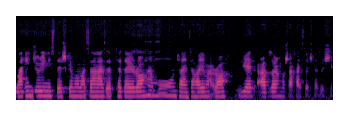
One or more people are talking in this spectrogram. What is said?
و اینجوری نیستش که ما مثلا از ابتدای راهمون تا انتهای راه یه ابزار مشخص داشته باشیم.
